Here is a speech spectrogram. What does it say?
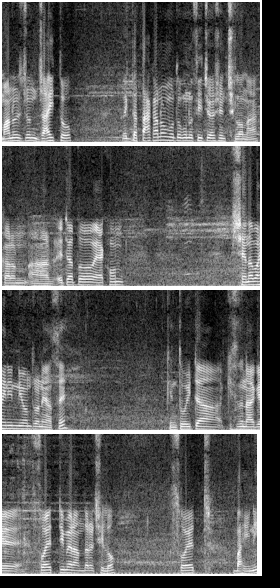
মানুষজন যাইতো, একটা তাকানোর মতো কোনো সিচুয়েশন ছিল না। কারণ, আর এটা তো এখন সেনাবাহিনীর নিয়ন্ত্রণে আছে। কিন্তু ওইটা কিছুদিন আগে সোয়েদ টিমের আন্ডারে ছিল সোয়েদ বাহিনী।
